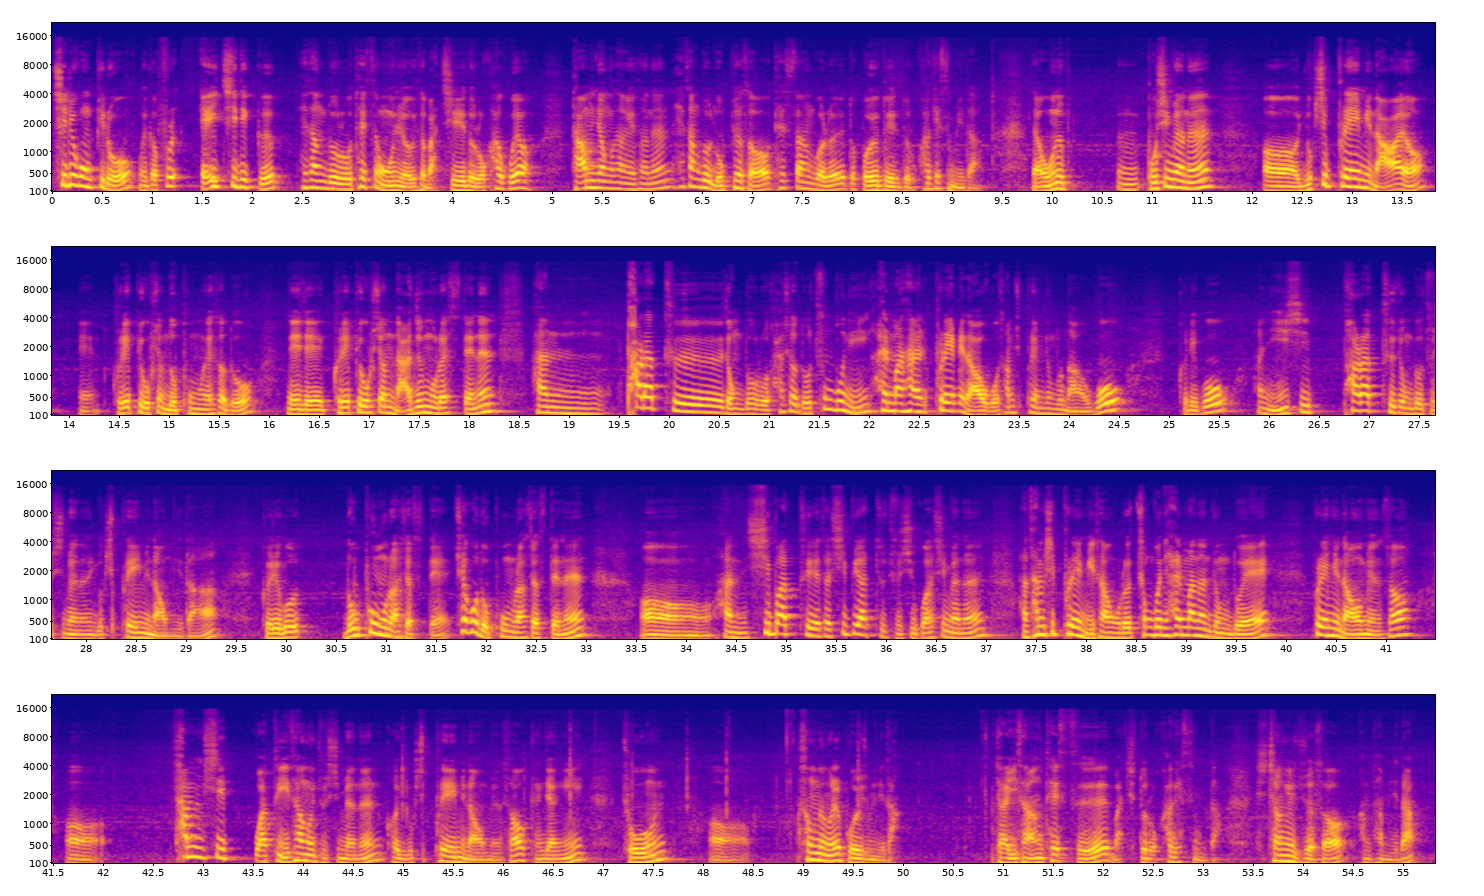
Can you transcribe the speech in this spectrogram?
720p로 그러니까 풀 HD급 해상도로 테스트 오늘 여기서 마치도록 하고요. 다음 영상에서는 해상도를 높여서 테스트한 거를 또 보여드리도록 하겠습니다. 자, 오늘 음, 보시면은 어, 60프레임이 나와요. 예, 그래픽 옵션 높음으로 해서도 근데 이제 그래픽 옵션 낮음으로 했을 때는 한 8와트 정도로 하셔도 충분히 할만할 프레임이 나오고 30프레임 정도 나오고 그리고 한 28와트 정도 주시면은 60프레임이 나옵니다. 그리고 높음으로 하셨을 때 최고 높음으로 하셨을 때는 어, 한 10와트에서 12와트 주시고 하시면은 한 30프레임 이상으로 충분히 할 만한 정도의 프레임이 나오면서 어, 30 와트 이상을 주시면은 거의 60프레임이 나오면서 굉장히 좋은 어, 성능을 보여줍니다. 자, 이상 테스트 마치도록 하겠습니다. 시청해 주셔서 감사합니다.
